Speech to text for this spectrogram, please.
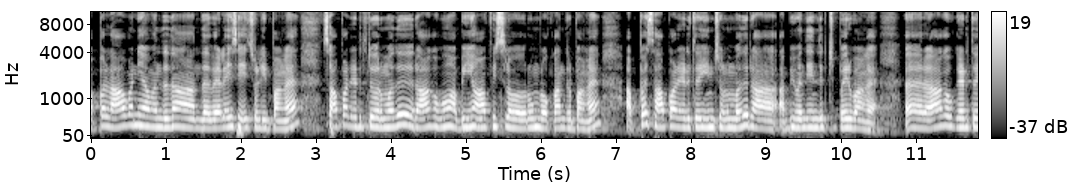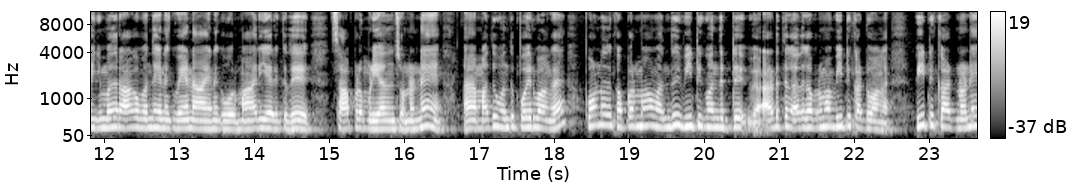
அப்போ லாவண்யா வந்து தான் அந்த வேலையை செய்ய சொல்லியிருப்பாங்க. சாப்பாடு எடுத்துகிட்டு வரும்போது ராகவும் அபியும் ஆஃபீஸில் ரூமில் உட்காந்துருப்பாங்க அப்போ சாப்பாடு எடுத்து வைன்னு சொல்லும்போது ரா அபி வந்து எந்திரிச்சு போயிடுவாங்க ராகவுக்கு எடுத்து வைக்கும்போது ராகவ் வந்து எனக்கு வேணாம். எனக்கு ஒரு மாதிரியே இருக்குது. சாப்பிட முடியாதுன்னு சொன்னோன்னே மது வந்து போயிடுவாங்க போனதுக்கப்புறமா வந்து வீட்டுக்கு வந்துட்டு அடுத்து அதுக்கப்புறமா வீட்டுக்கு காட்டுவாங்க. வீட்டுக்கு காட்டினோடனே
